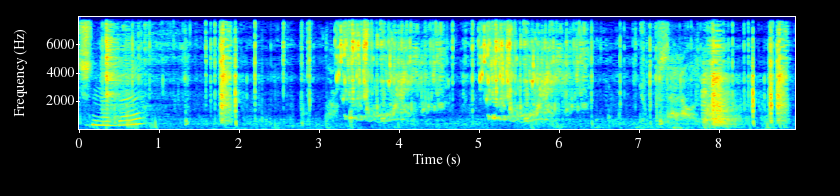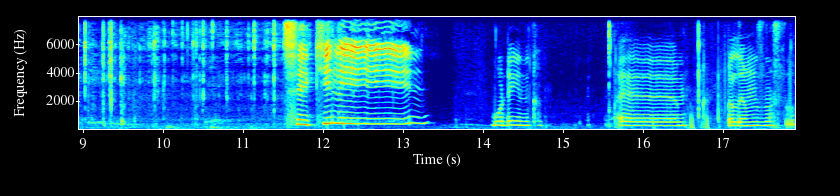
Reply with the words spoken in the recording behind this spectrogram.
İçine de çok güzel oldu. Çekilin. Burada yeni köp ee, balığımız nasıl?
